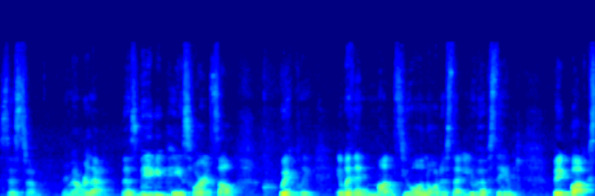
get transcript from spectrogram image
system. Remember that. This baby pays for itself quickly. Within months, you will notice that you have saved big bucks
